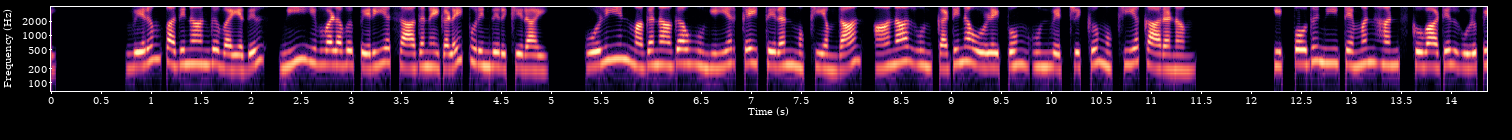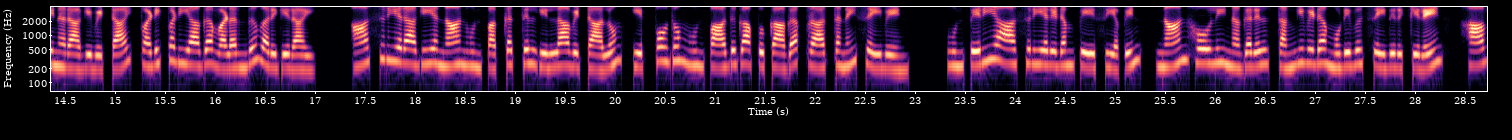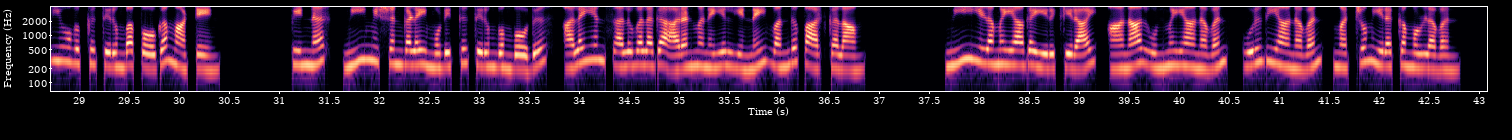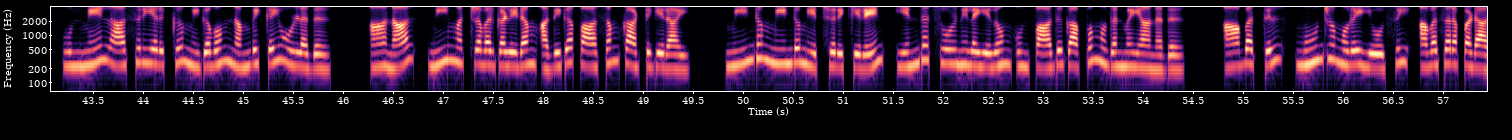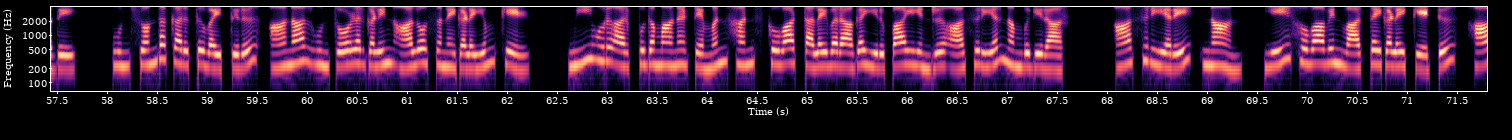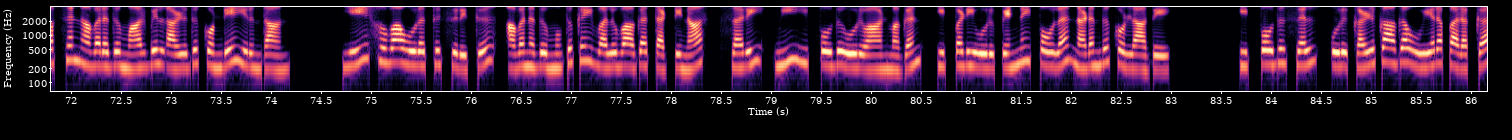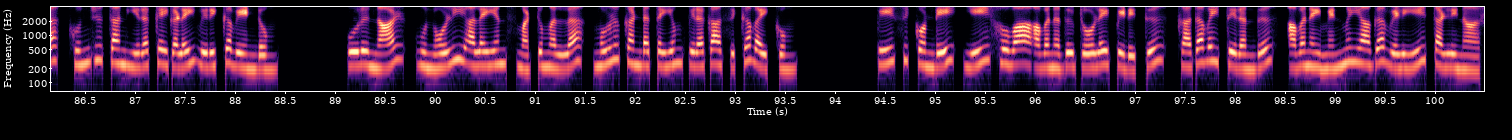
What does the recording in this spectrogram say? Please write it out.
வெறும் பதினான்கு வயதில் நீ இவ்வளவு பெரிய சாதனைகளை புரிந்திருக்கிறாய். ஒளியின் மகனாக உன் இயற்கை திறன் முக்கியம்தான் ஆனால் உன் கடின உழைப்பும் உன் வெற்றிக்கு முக்கிய காரணம். இப்போது நீ டெமன் ஹன் ஸ்குவாட்டில் உறுப்பினராகிவிட்டாய் படிப்படியாக வளர்ந்து வருகிறாய். ஆசிரியராகிய நான் உன் பக்கத்தில் இல்லாவிட்டாலும் எப்போதும் உன் பாதுகாப்புக்காக பிரார்த்தனை செய்வேன். உன் பெரிய ஆசிரியரிடம் பேசிய பின் நான் ஹோலி நகரில் தங்கிவிட முடிவு செய்திருக்கிறேன் ஹாவியூவுக்கு திரும்ப போக மாட்டேன். பின்னர் நீ மிஷன்களை முடித்து திரும்பும்போது அலையன்ஸ் அலுவலக அரண்மனையில் என்னை வந்து பார்க்கலாம். நீ இளமையாக இருக்கிறாய் ஆனால் உண்மையானவன் உறுதியானவன் மற்றும் இரக்கமுள்ளவன். உன்மேல் ஆசிரியருக்கு மிகவும் நம்பிக்கை உள்ளது. ஆனால் நீ மற்றவர்களிடம் அதிக பாசம் காட்டுகிறாய். மீண்டும் மீண்டும் எச்சரிக்கிறேன் எந்த சூழ்நிலையிலும் உன் பாதுகாப்பு முதன்மையானது. ஆபத்தில் மூன்று முறை யோசி அவசரப்படாதே. உன் சொந்த கருத்து வைத்திரு ஆனால் உன் தோழர்களின் ஆலோசனைகளையும் கேள். நீ ஒரு அற்புதமான டெமன் ஹன் ஸ்குவாட் தலைவராக இருப்பாய் என்று ஆசிரியர் நம்புகிறார். ஆசிரியரே நான் ஏ ஹுவாவின் வார்த்தைகளை கேட்டு ஹாப்சன் அவரது மார்பில் அழுது கொண்டே இருந்தான். ஏஹுவா உரத்து சிரித்து அவனது முதுகை வலுவாக தட்டினார். சரி நீ இப்போது ஒரு ஆண்மகன் இப்படி ஒரு பெண்ணைப் போல நடந்து கொள்ளாதே. இப்போது செல் ஒரு கழுகாக உயர பறக்க குஞ்சு தன் இறக்கைகளை விரிக்க வேண்டும். ஒரு நாள் உன் ஒளி அலையன்ஸ் மட்டுமல்ல முழு கண்டத்தையும் பிரகாசிக்க வைக்கும் பேசிக்கொண்டே ஏஹுவா அவனது தோளை பிடித்து கதவை திறந்து அவனை மென்மையாக வெளியே தள்ளினார்.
